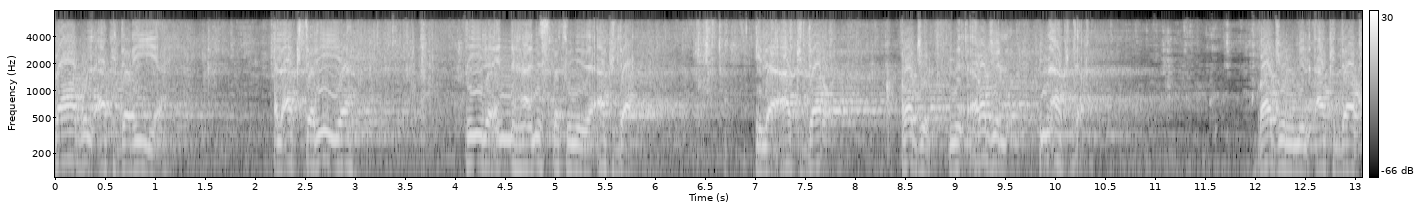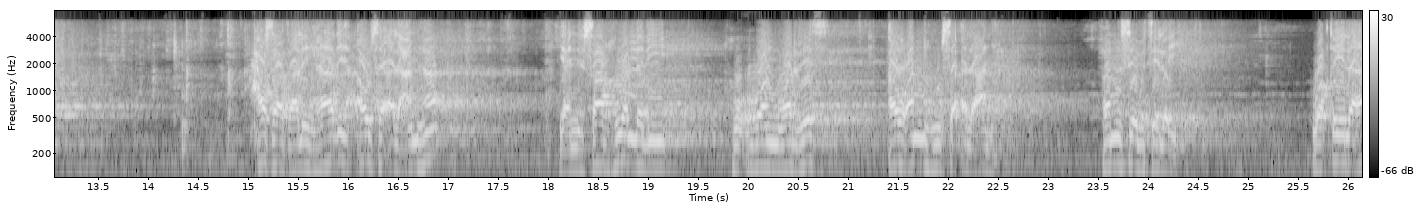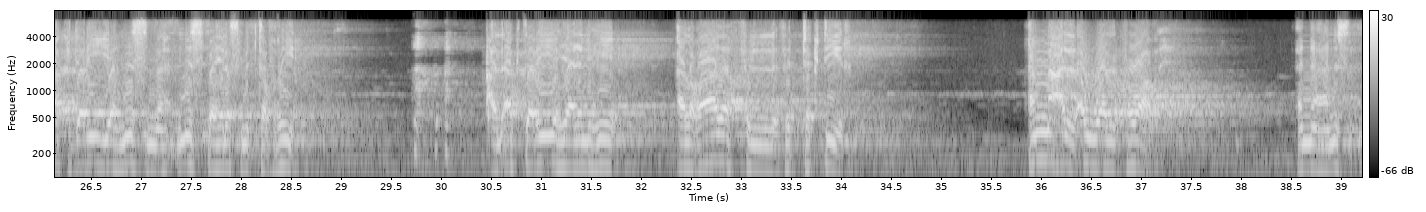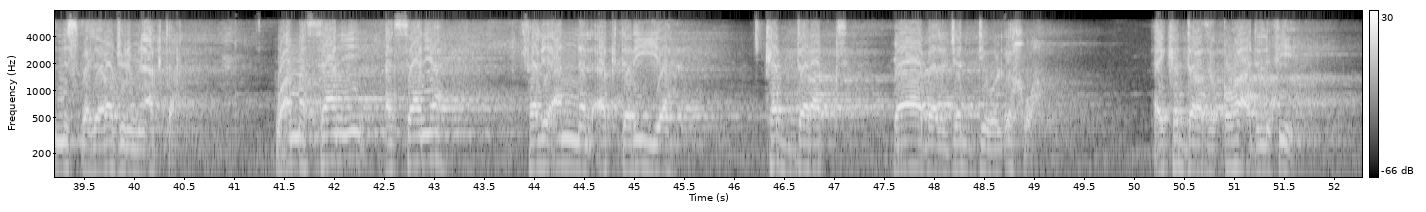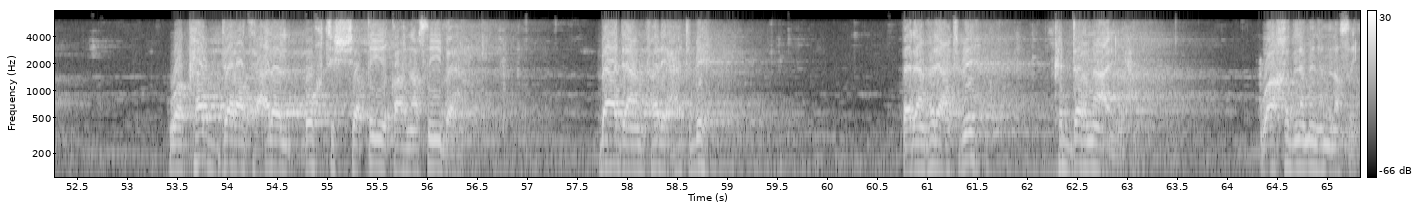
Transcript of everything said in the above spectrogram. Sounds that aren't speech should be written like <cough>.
أسباب الأكدرية. الأكدرية قيل إنها نسبة إلى أكدر إلى أكدر رجل من رجل من أكدر. رجل من أكدر حصلت عليه هذه أو سأل عنها يعني صار هو الذي هو المورث أو أنه سأل عنها فنسبت إليه. وقيل أكدرية نسبة, نسبة إلى اسم التفضيل. الأكدرية يعني اللي هي الغاية في في التكدير. أما على الأول فواضح أنها نسبة لرجل من أكدر وأما الثاني الثانية فلأن الأكدرية كدرت باب الجد والإخوة. أي كدرت القواعد اللي فيه. وكدرت على الأخت الشقيقة نصيبها بعد أن فرحت به. بعد أن فرحت به كدرنا عليها وأخذنا منها النصيب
